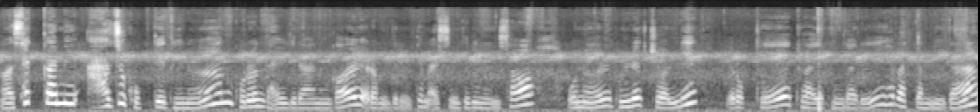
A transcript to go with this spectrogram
어, 색감이 아주 곱게 드는 그런 닭이라는 걸 여러분들한테 말씀드리면서 오늘 블랙 주얼리 이렇게 두 아이 분갈이 해봤답니다.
